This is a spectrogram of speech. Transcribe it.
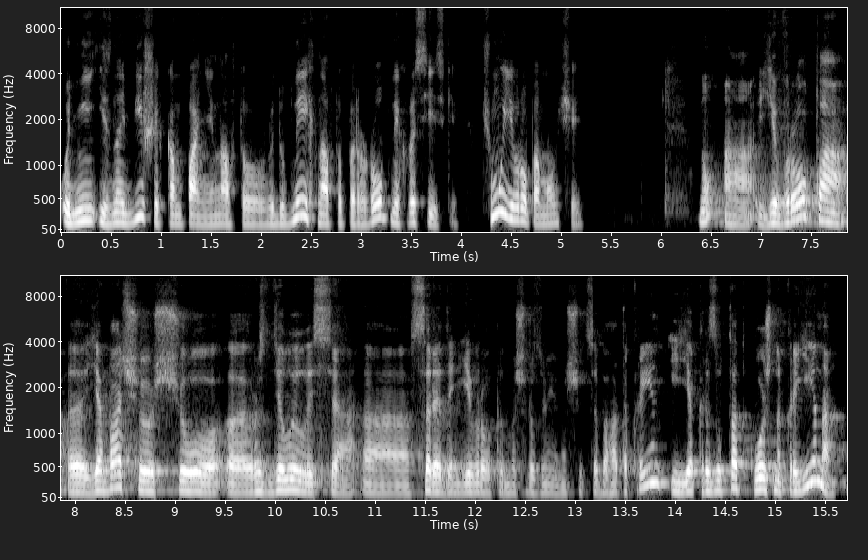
одній із найбільших компаній нафтовидобних, нафтопереробних російських. Чому Європа мовчить? Ну а Європа, е, я бачу, що е, розділилися е, всередині Європи. Ми ж розуміємо, що це багато країн, і як результат, кожна країна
